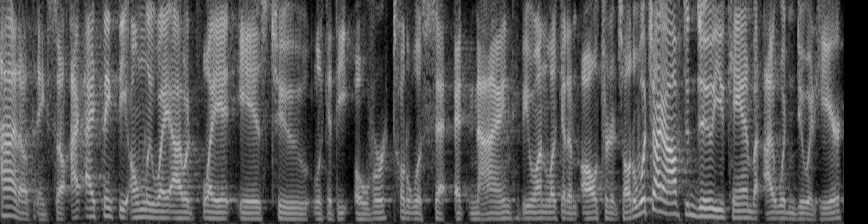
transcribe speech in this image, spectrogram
I don't think so. I, I, think the only way I would play it is to look at the over. Total is set at nine. If you want to look at an alternate total, which I often do, you can, but I wouldn't do it here.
